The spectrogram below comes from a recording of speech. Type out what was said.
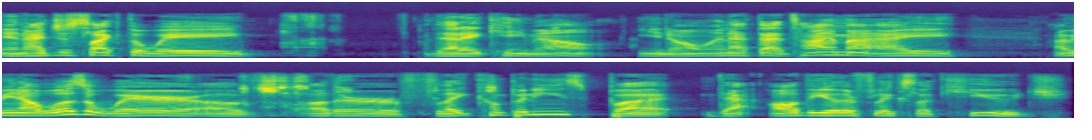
and I just like the way that it came out, you know. And at that time, I, I, mean, I was aware of other flake companies, but that all the other flakes look huge,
